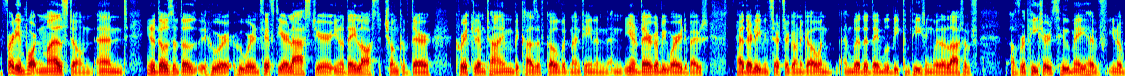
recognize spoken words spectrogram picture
a fairly important milestone. And you know those of those who were who were in fifth year last year you know they lost a chunk of their curriculum time because of COVID nineteen, and, and you know they're going to be worried about how their leaving certs are going to go, and, and whether they will be competing with a lot of of repeaters who may have you know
